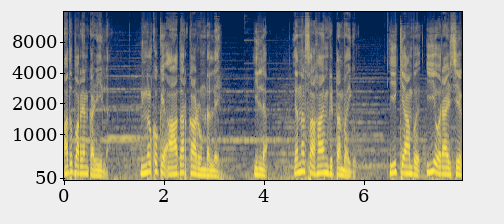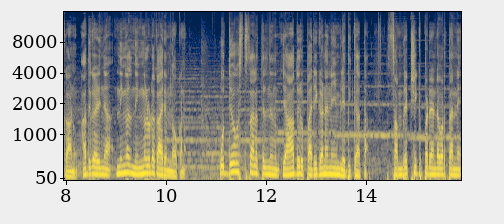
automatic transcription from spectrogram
അത് പറയാൻ കഴിയില്ല. നിങ്ങൾക്കൊക്കെ ആധാർ കാർഡ് ഉണ്ടല്ലേ? ഇല്ല. എന്നാൽ സഹായം കിട്ടാൻ വൈകും. ഈ ക്യാമ്പ് ഈ ഒരാഴ്ചയെ കാണും. അത് കഴിഞ്ഞ് നിങ്ങൾ നിങ്ങളുടെ കാര്യം നോക്കണം. ഉദ്യോഗസ്ഥ തലത്തിൽ നിന്നും യാതൊരു പരിഗണനയും ലഭിക്കാത്ത സംരക്ഷിക്കപ്പെടേണ്ടവർ തന്നെ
